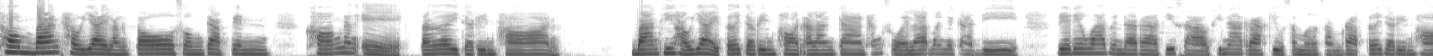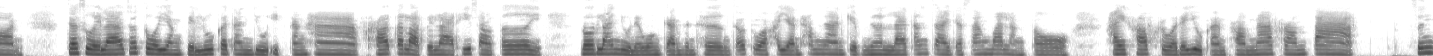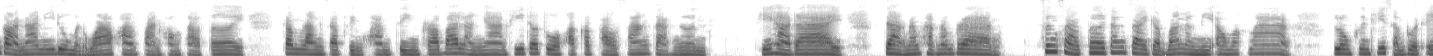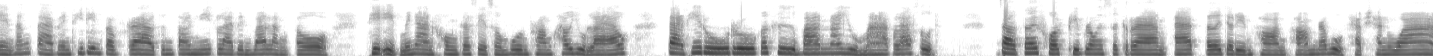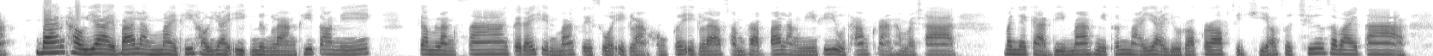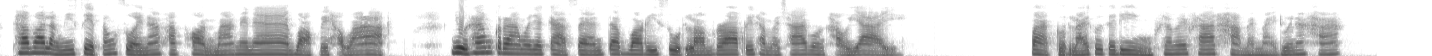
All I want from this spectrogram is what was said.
ชมบ้านเขาใหญ่หลังโตสมกับเป็นของนางเอก เต้ยจรินพร บ้านที่เขาใหญ่เต้ยจรินพรอลังการทั้งสวยและบรรยากาศดี เรียกได้ว่าเป็นดาราที่สาวที่น่ารักอยู่เสมอสำหรับเต้ยจรินพร จะสวยแล้วเจ้าตัวยังเป็นลูกกตัญญูอีกต่างหากเพราะตลอดเวลาที่สาวเต้ยโลดแล่นอยู่ในวงการบันเทิง เจ้าตัวขยันทำงานเก็บเงินและตั้งใจจะสร้างบ้านหลังโต ให้ครอบครัวได้อยู่กันพร้อมหน้าพร้อมตา ซึ่งก่อนหน้านี้ดูเหมือนว่าความฝันของสาวเต้ยกำลังจะเป็นความจริง เพราะบ้านหลังงามที่เจ้าตัวควักกระเป๋าสร้างจากเงิน ที่หาได้ จากน้ำพักน้ำแรง ซึ่งสาวเต้ยตั้งใจกับบ้านหลังนี้เอามากๆ ลงพื้นที่สำรวจเองตั้งแต่เป็นที่ดินเปล่าๆจนตอนนี้กลายเป็นบ้านหลังโต ที่อีกไม่นานคงจะเสร็จสมบูรณ์พร้อมเข้าอยู่แล้ว แต่ที่รู้รู้ก็คือบ้านน่าอยู่มากล่าสุดสาวเต้ยโพสต์คลิปลงอินสตาแกรมแอดเต้ยจรินพรพร้อมระบุแคปชั่นว่า บ้านเขาใหญ่บ้านหลังใหม่ที่เขาใหญ่อีกหนึ่งหลังที่ตอนนี้กำลังสร้างจะได้เห็นบ้านสวยๆอีกหลังของเต้ยอีกแล้วสำหรับบ้านหลังนี้ที่อยู่ท่ามกลางธรรมชาติ บรรยากาศดีมากมีต้นไม้ใหญ่อยู่รอบๆ สีเขียวสดชื่นสบายตา ถ้าบ้านหลังนี้เสร็จต้องสวยน่าพักผ่อนมากแน่ๆ บอกเลยค่ะว่า อยู่ท่ามกลางบรรยากาศแสนจะบริสุทธิ์ล้อมรอบด้วยธรรมชาติบนเขาใหญ่ฝากกดไลค์กดกระดิ่ง เพื่อไม่พลาดข่าวใหม่ ๆด้วยนะคะ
